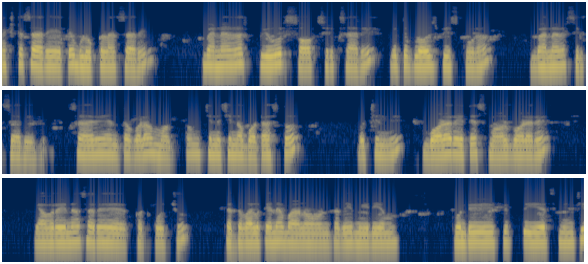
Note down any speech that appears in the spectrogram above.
నెక్స్ట్ శారీ అయితే blue colour saree. Banaras pure soft silk saree with blouse piece కూడా బెనారస్ సిల్క్ శారీ ఇది. శారీ అంతా కూడా మొత్తం చిన్న చిన్న బొటాస్తో వచ్చింది. బార్డర్ అయితే స్మాల్ బార్డరే. ఎవరైనా సరే కట్టుకోవచ్చు. పెద్దవాళ్ళకైనా బాగానే ఉంటుంది. మీడియం ట్వంటీ ఫిఫ్త్ ఇయర్స్ నుంచి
